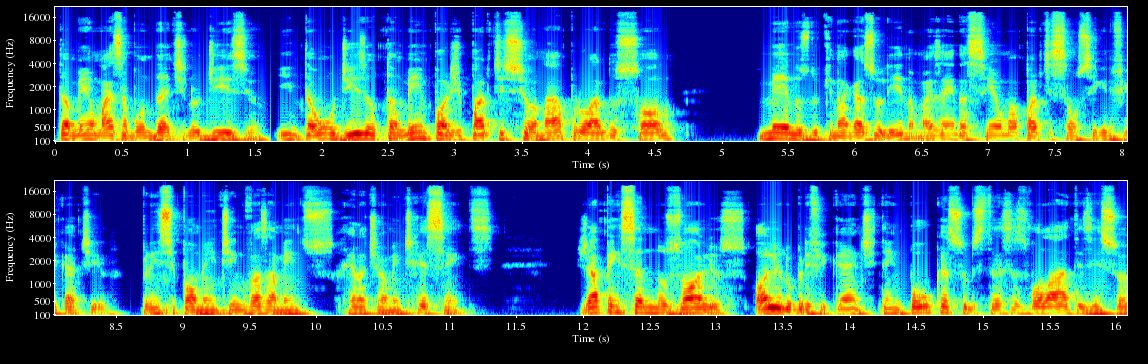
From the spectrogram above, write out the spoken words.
também o mais abundante no diesel. Então, o diesel também pode particionar para o ar do solo, menos do que na gasolina, mas ainda assim é uma partição significativa, principalmente em vazamentos relativamente recentes. Já pensando nos óleos, óleo lubrificante tem poucas substâncias voláteis em sua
